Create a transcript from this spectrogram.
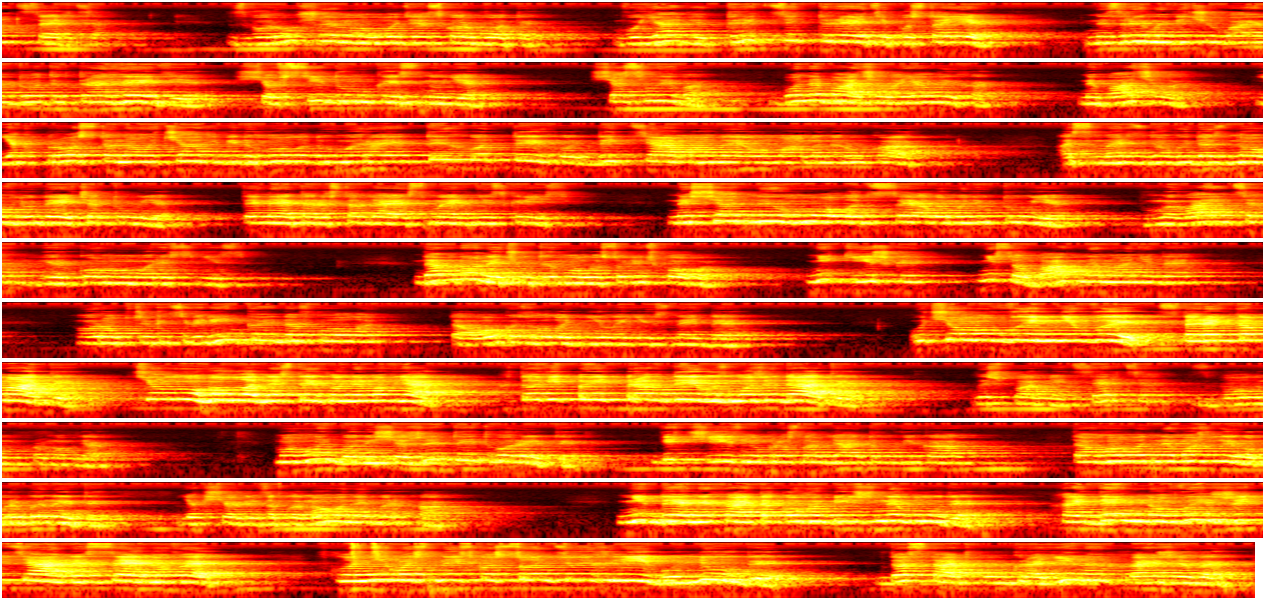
пам'ять серця. Зворушує мелодія скорботи. В уяві тридцять третій постає. Незримо відчуваю дотик трагедії, що всі думки снує. Щаслива, бо не бачила я лиха, не бачила, як просто на очах від голоду вмирає тихо-тихо дитя мале у мами на руках. А смерть зновида знов людей чатує, тенета розставляє смертні скрізь. Нещадний голод селами лютує, вмивається в гіркому морі сліз. Давно не чути голосу людського, ні кішки, ні собак нема ніде. Горобчики цвірінькають довкола, та око зголодніле їх знайде. У чому винні ви, старенька мати? Чому голодне стихло немовля? Хто відповідь правдиву зможе дати? Лиш пам'ять серця з болем промовля. Могли б вони ще жити і творити, вітчизну прославляти у віках, та голод неможливо припинити, якщо він запланований в верхах. Ніде нехай такого більш не буде. Хай день новий життя несе нове. Достатку Україна хай живе.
